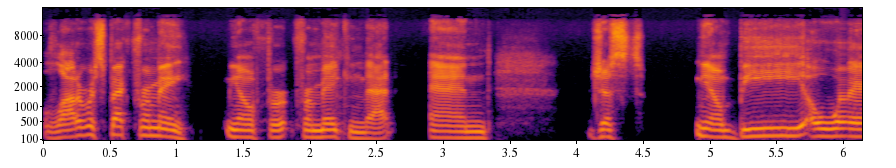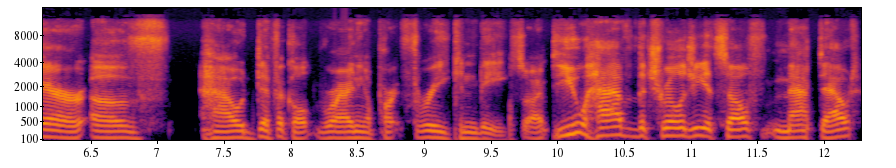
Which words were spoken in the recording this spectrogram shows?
a lot of respect for me, you know, for for making that, and just you know, be aware of how difficult writing a part three can be. So, do you have the trilogy itself mapped out,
